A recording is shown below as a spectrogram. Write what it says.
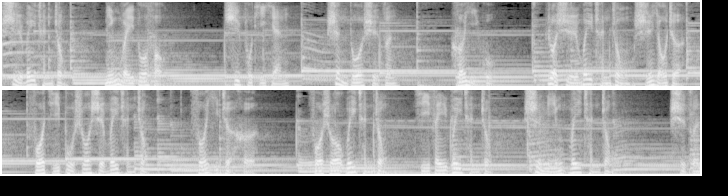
是微尘众，名为多否？须菩提言：甚多，世尊。何以故？若是微尘众实有者，佛即不说是微尘众，所以者何？佛说微尘众，即非微尘众，是名微尘众。世尊，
